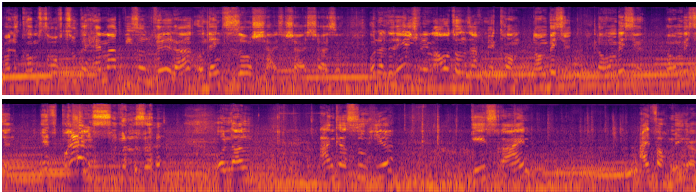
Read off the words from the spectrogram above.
Weil du kommst drauf zugehämmert wie so ein Wilder und denkst so, scheiße, scheiße, scheiße. Und dann rede ich mit dem Auto und sag mir, komm, noch ein bisschen, noch ein bisschen, noch ein bisschen. Jetzt bremst! Und dann ankerst du hier, gehst rein, einfach mega.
